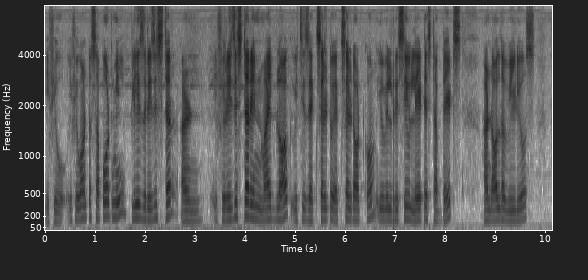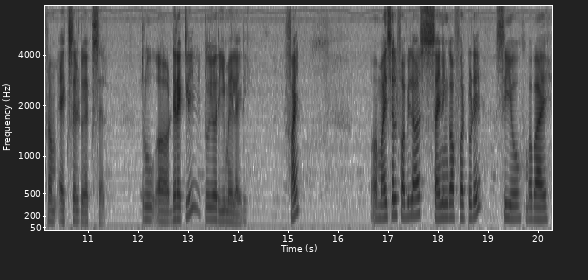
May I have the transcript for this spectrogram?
if you if you want to support me please register. And if you register in my blog which is exceltoxl.com you will receive latest updates and all the videos from exceltoxl through uh, directly to your email id fine. Uh, myself abhilash signing off for today. See you. Bye bye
